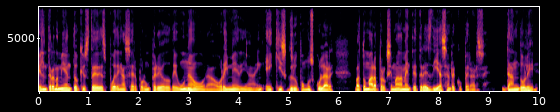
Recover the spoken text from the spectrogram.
El entrenamiento que ustedes pueden hacer por un periodo de una hora, hora y media en X grupo muscular va a tomar aproximadamente tres días en recuperarse, dándole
